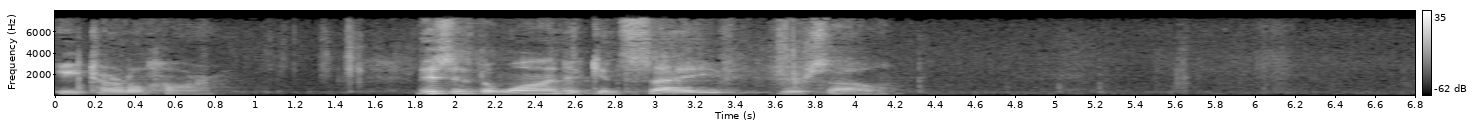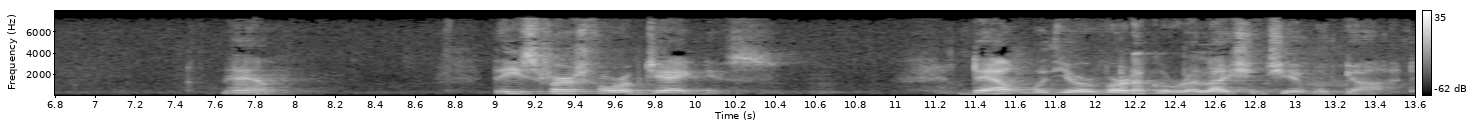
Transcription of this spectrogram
eternal harm. This is the one who can save your soul. Now, these first four objectives dealt with your vertical relationship with God.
